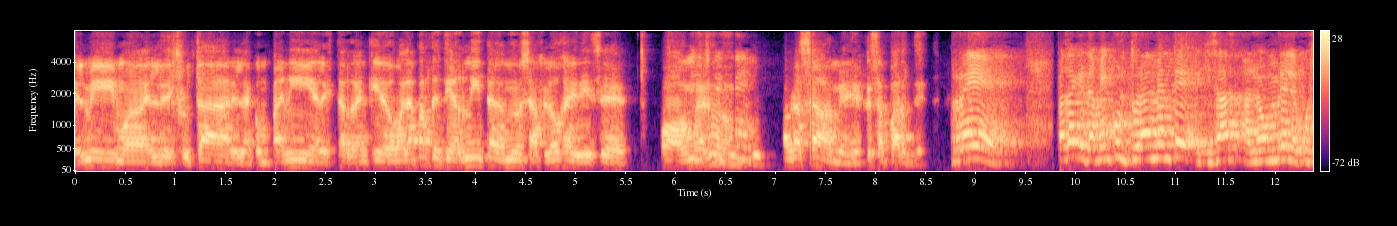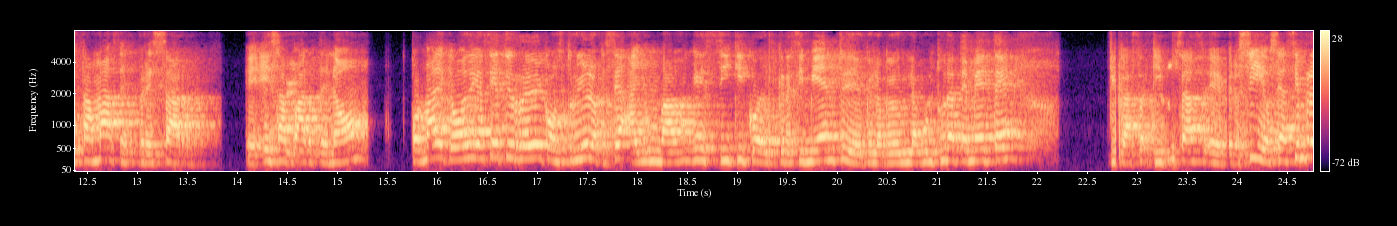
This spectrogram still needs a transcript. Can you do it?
el mismo, el de disfrutar, la compañía, el estar tranquilo, como la parte tiernita donde uno se afloja y dice, oh, abrazame, esa parte. Re. Pasa que también culturalmente eh, quizás al hombre le cuesta más expresar eh, esa parte, ¿no? Por más de que vos digas, sí, estoy re deconstruido, lo que sea, hay un bagaje psíquico del crecimiento y de que lo que la cultura te mete Quizás, eh, pero sí, o sea, siempre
